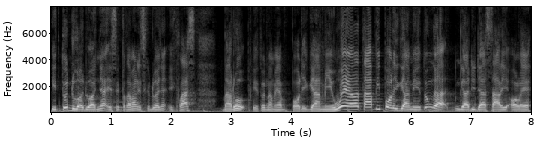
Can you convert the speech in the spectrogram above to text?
Itu dua-duanya istri pertama dan istri keduanya ikhlas baru itu namanya poligami. Well, tapi poligami itu nggak nggak didasari oleh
